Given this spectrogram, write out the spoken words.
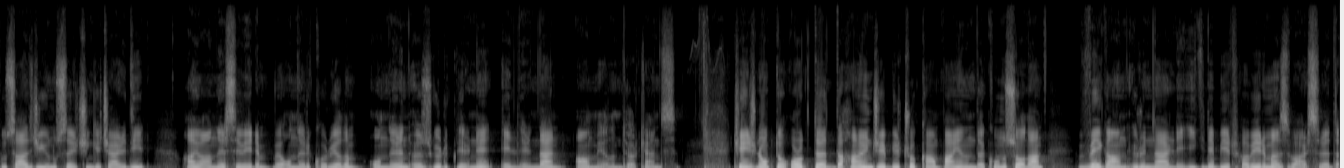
Bu sadece Yunuslar için geçerli değil. Hayvanları sevelim ve onları koruyalım. Onların özgürlüklerini ellerinden almayalım diyor kendisi. Change.org'da daha önce birçok kampanyanın da konusu olan vegan ürünlerle ilgili bir haberimiz var sırada.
